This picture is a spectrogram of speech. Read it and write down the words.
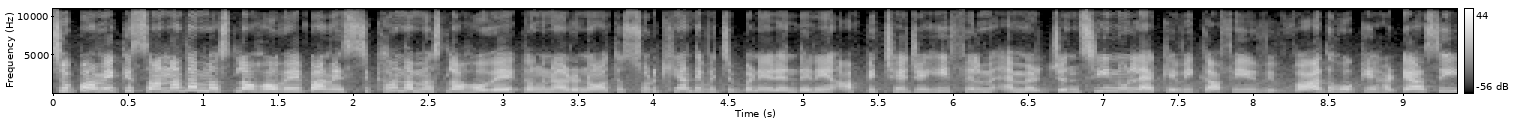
ਸੋ ਭਾਵੇਂ ਕਿਸਾਨਾਂ ਦਾ ਮਸਲਾ ਹੋਵੇ, ਭਾਵੇਂ ਸਿੱਖਾਂ ਦਾ ਮਸਲਾ ਹੋਵੇ, ਕੰਗਨਾ ਰਣੌਤ ਸੁਰਖੀਆਂ ਦੇ ਵਿੱਚ ਬਣੇ ਰਹਿੰਦੇ ਨੇ। ਆ ਪਿੱਛੇ ਜਿਹੀ ਫਿਲਮ ਐਮਰਜੈਂਸੀ ਨੂੰ ਲੈ ਕੇ ਵੀ ਕਾਫੀ ਵਿਵਾਦ ਹੋ ਕੇ ਹਟਿਆ ਸੀ।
